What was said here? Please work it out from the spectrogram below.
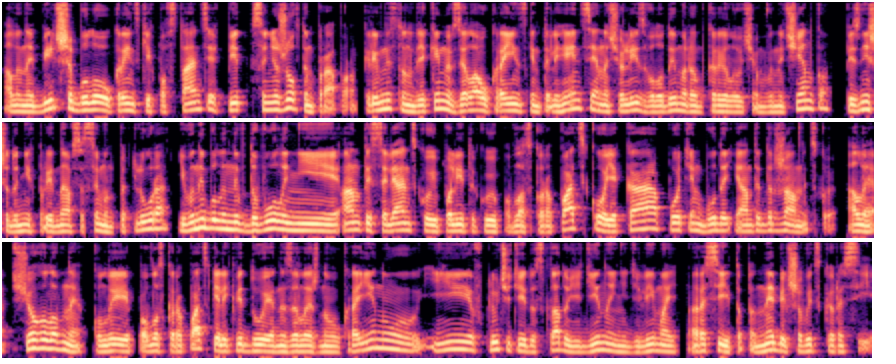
але найбільше було українських повстанців під синьо-жовтим прапором, керівництво над якими взяла українська інтелігенція на чолі з Володимиром Кириловичем Винниченко. Пізніше до них приєднався Симон Петлюра, і вони були невдоволені антиселянською політикою Павла Скоропадського, яка потім буде і антидержавницькою. Але що головне, коли Павло Скоропадський ліквідує незалежну Україну і включить її до складу єдиної неділімої Росії, тобто не більшовицької Росії.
